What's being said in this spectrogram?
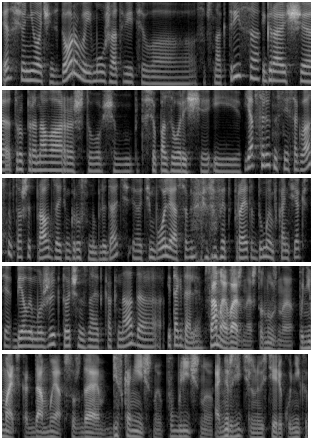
это все не очень здорово, ему уже ответила, собственно, актриса, играющая трупера Наварра, что, в общем, это все позорище, и я абсолютно с ней согласна, потому что это правда за этим грустно наблюдать, э, тем более, особенно, когда мы про это думаем в контексте «белый мужик точно знает, как надо» и так далее. Самое важное, что нужно понимать, когда мы обсуждаем бесконечную, публичную, омерзительную истерику Ника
